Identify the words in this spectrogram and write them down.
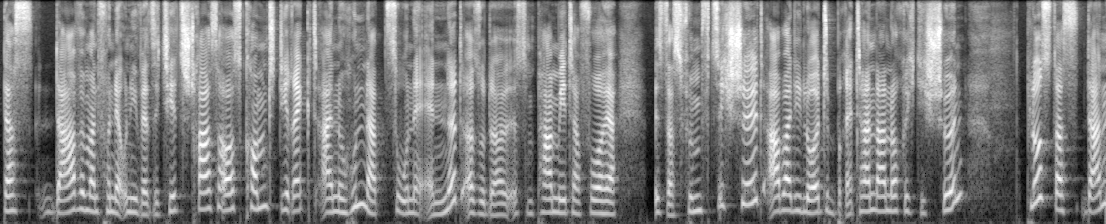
dass da, wenn man von der Universitätsstraße auskommt, direkt eine 100-Zone endet. Also da ist ein paar Meter vorher ist das 50-Schild, aber die Leute brettern da noch richtig schön. Plus, dass dann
